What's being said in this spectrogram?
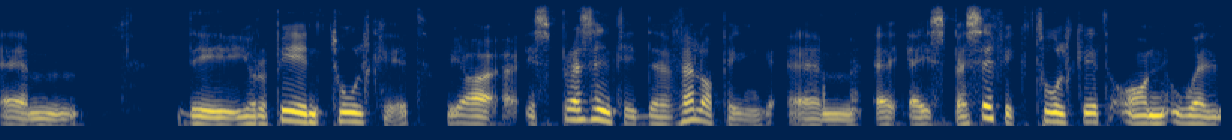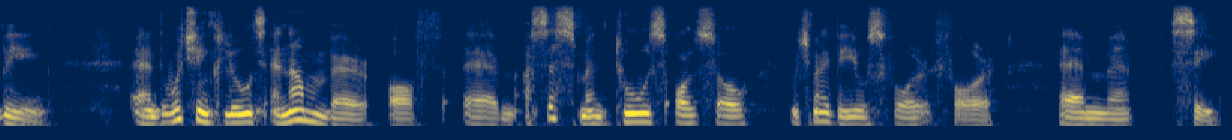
um, the European toolkit, we are is presently developing um, a, a, specific toolkit on well-being, and which includes a number of um, assessment tools also, which may be useful for um, C.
